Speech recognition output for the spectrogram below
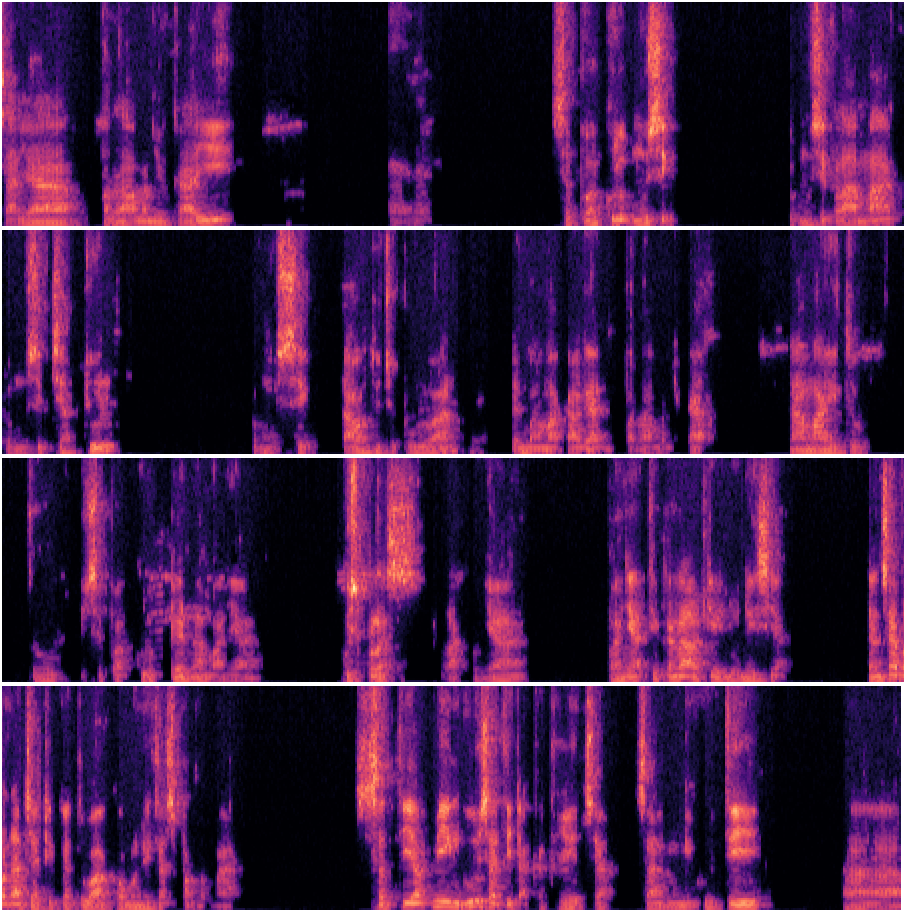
Saya pernah menyukai eh, sebuah grup musik, grup musik lama, grup musik jadul, grup musik tahun 70-an, dan mama kalian pernah mendengar nama itu. Itu sebuah grup band namanya Gus Plus. Lagunya banyak dikenal di Indonesia. Dan saya pernah jadi ketua komunitas penggemar. Setiap minggu saya tidak ke gereja, saya mengikuti eh,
